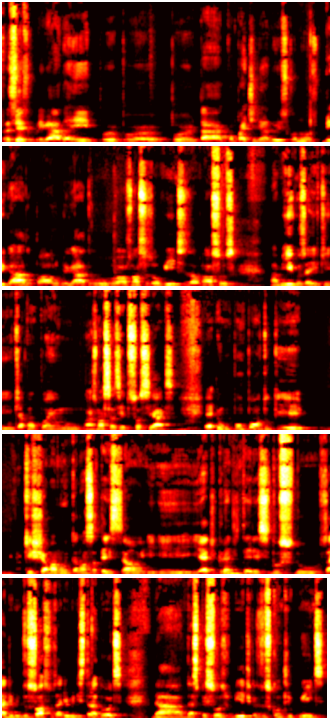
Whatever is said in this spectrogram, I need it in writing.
Francisco, obrigado aí por, por, por estar tá compartilhando isso conosco. Obrigado, Paulo, obrigado aos nossos ouvintes, aos nossos amigos aí que, que acompanham no, as nossas redes sociais. É, um, um ponto que que chama muito a nossa atenção e, e, e é de grande interesse dos, dos, dos sócios administradores da, das pessoas jurídicas, dos contribuintes,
